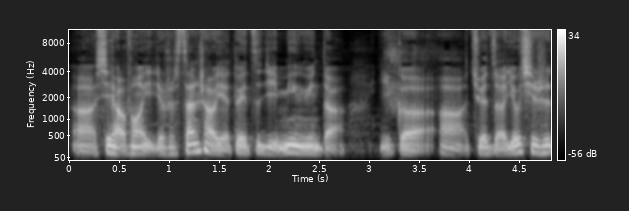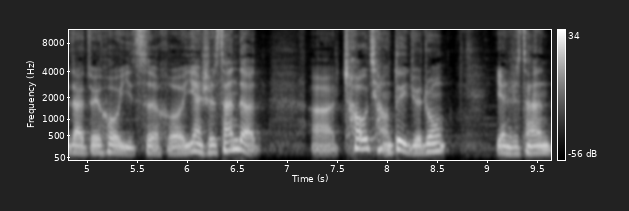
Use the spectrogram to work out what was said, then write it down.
呃，谢晓峰，也就是三少爷对自己命运的一个呃抉择，尤其是在最后一次和燕十三的，呃，超强对决中，燕十三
